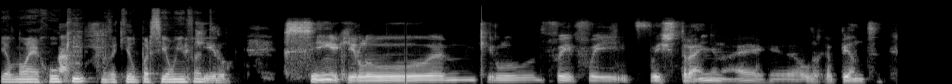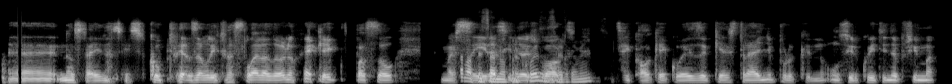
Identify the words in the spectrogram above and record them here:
ele não é rookie, ah, mas aquilo parecia um infantil. Aquilo, sim, aquilo, hum, aquilo foi, foi, foi estranho, não é? Ele de repente, uh, não sei, não sei se ficou preso ali no acelerador, não é? O que é que passou? Mas Estava sair assim das coisa, boxes, qualquer coisa que é estranho, porque um circuito ainda por cima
